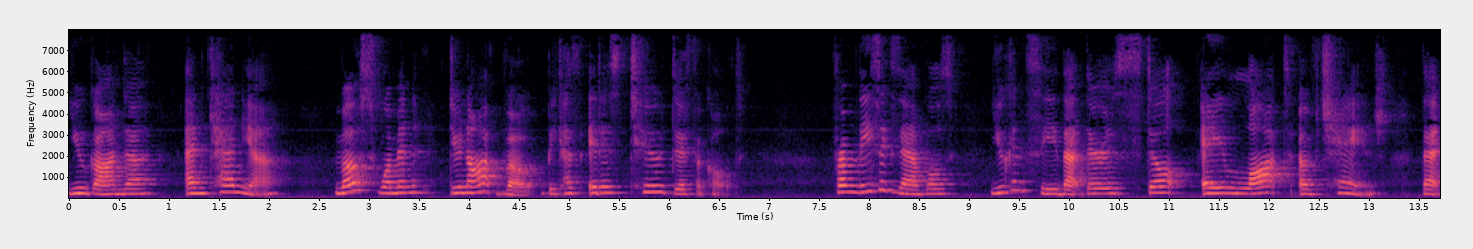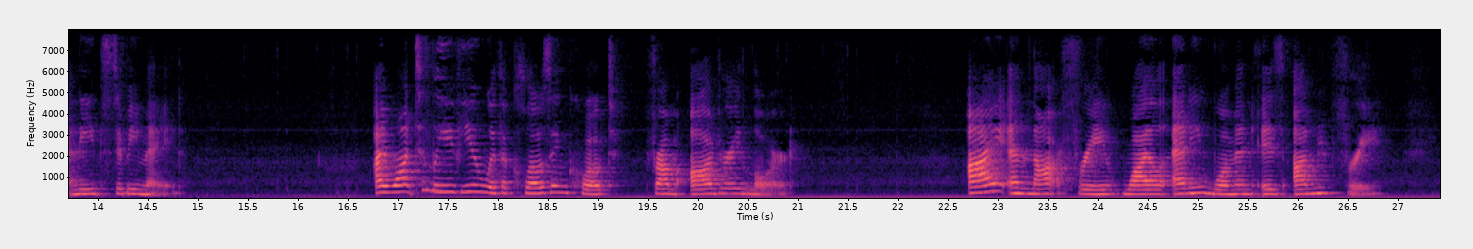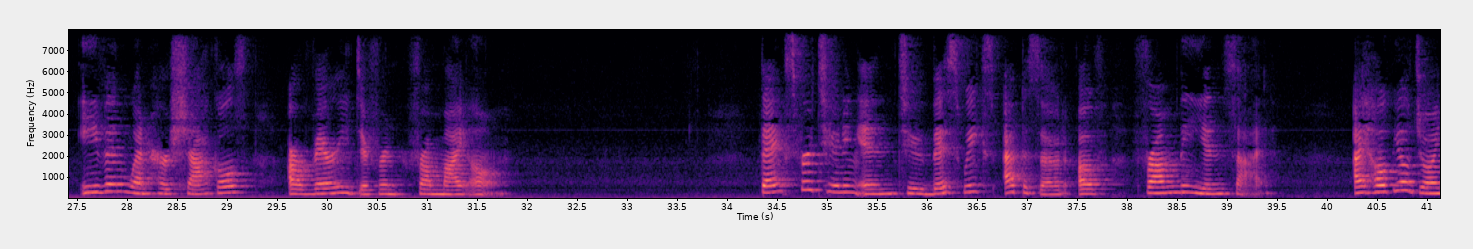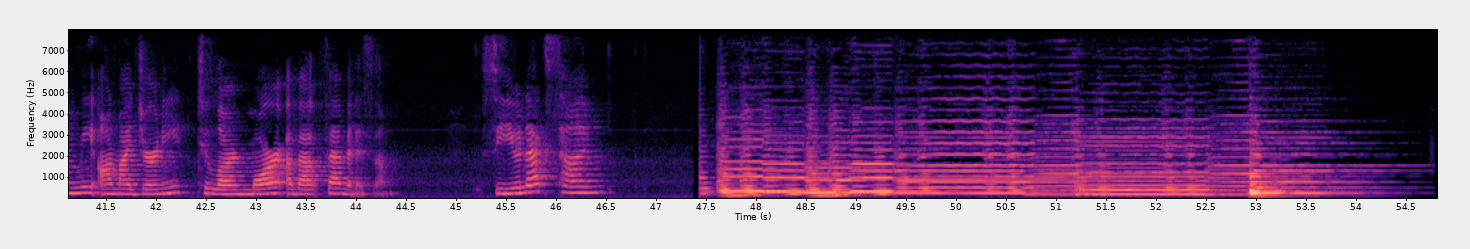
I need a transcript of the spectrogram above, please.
Uganda, and Kenya, most women do not vote because it is too difficult. From these examples, you can see that there is still a lot of change that needs to be made. I want to leave you with a closing quote from Audre Lorde. I am not free while any woman is unfree, even when her shackles are very different from my own. Thanks for tuning in to this week's episode of From the Inside. I hope you'll join me on my journey to learn more about feminism. See you next time.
